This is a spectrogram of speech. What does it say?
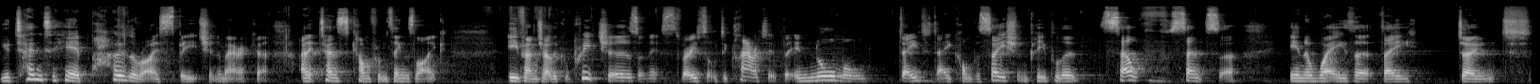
You tend to hear polarized speech in America, and it tends to come from things like evangelical preachers, and it's very sort of declarative. But in normal day to day conversation, people are self censor in a way that they don't.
